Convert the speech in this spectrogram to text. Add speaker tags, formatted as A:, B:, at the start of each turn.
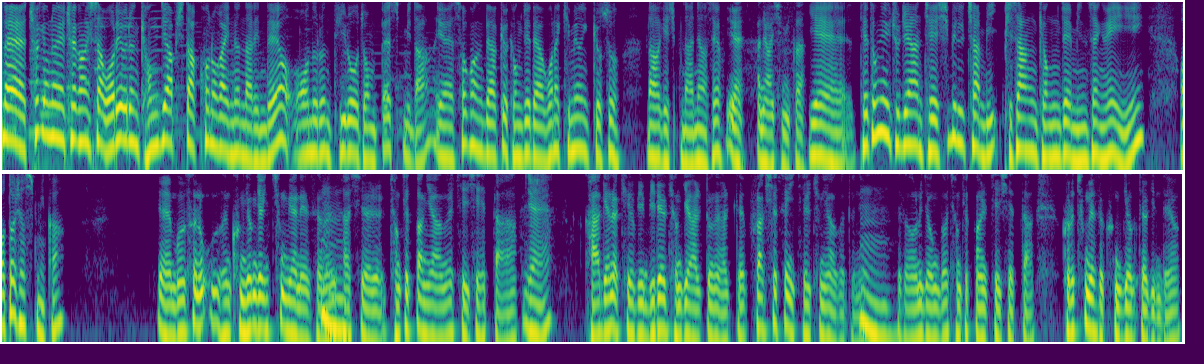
A: 네, 최경련의 최강시사 월요일은 경제합시다 코너가 있는 날인데요. 오늘은 뒤로 좀 뺐습니다. 예, 서강대학교 경제대학원의 김영익 교수 나와 계십니다. 안녕하세요.
B: 예, 안녕하십니까.
A: 예, 대통령이 주재한 제11차 비상경제민생회의 어떠셨습니까?
B: 예, 뭐 우선 긍정적인 측면에서는 음. 사실 정책 방향을 제시했다. 예. 가게나 기업이 미래 경제 활동을 할 때 불확실성이 제일 중요하거든요. 음. 그래서 어느 정도 정책방을 제시했다. 그런 측면에서 긍정적인데요.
